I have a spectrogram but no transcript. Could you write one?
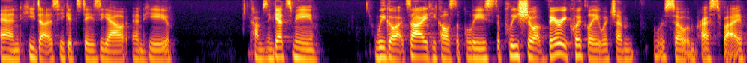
And he does. He gets Daisy out and he comes and gets me. We go outside. He calls the police. The police show up very quickly, which I'm was so impressed by.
